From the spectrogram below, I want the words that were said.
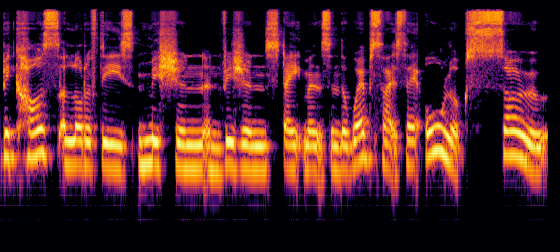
because a lot of these mission and vision statements and the websites they all look so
